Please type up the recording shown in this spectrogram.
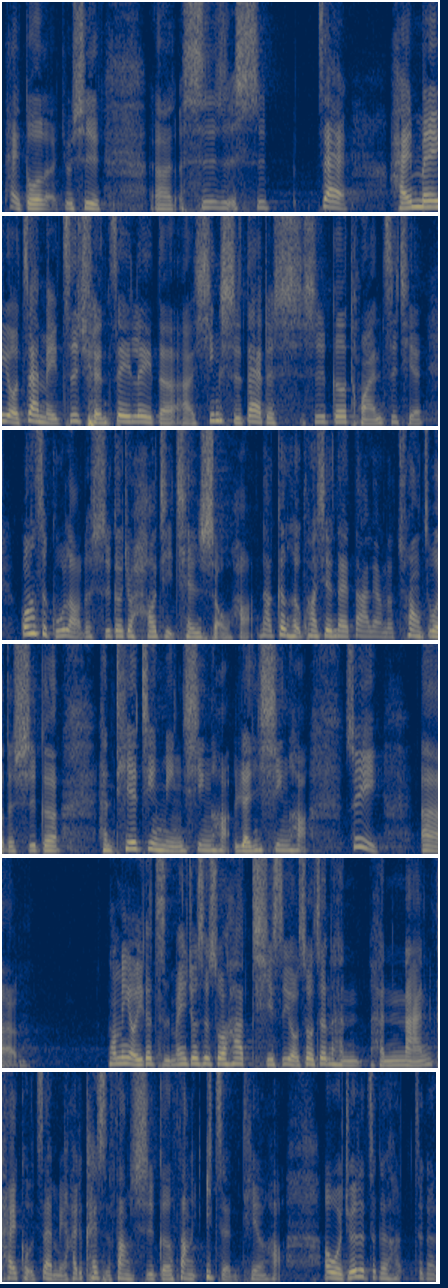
太多了，就是呃诗诗在。还没有赞美之泉这一类的啊新时代的诗歌团之前，光是古老的诗歌就好几千首哈，那更何况现在大量的创作的诗歌很贴近民心哈人心哈，所以呃我们有一个姊妹，就是说她其实有时候真的很很难开口赞美，她就开始放诗歌，放一整天哈。哦，我觉得这个这个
